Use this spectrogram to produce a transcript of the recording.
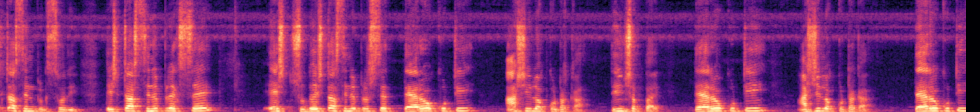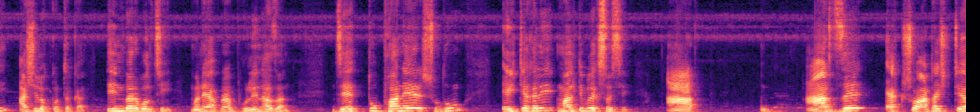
স্টার সিনেপ্লেক্স সরি স্টার সিনেপ্লেক্সে শুধু স্টার সিনেপ্লেক্সে তেরো কোটি আশি লক্ষ টাকা, তিন সপ্তাহে। তেরো কোটি আশি লক্ষ টাকা, তেরো কোটি আশি লক্ষ টাকা। তিনবার বলছি মানে আপনারা ভুলে না যান। যে তুফানের শুধু এইটা খালি মাল্টিপ্লেক্স হয়েছে। আর আর যে একশো আঠাশটা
